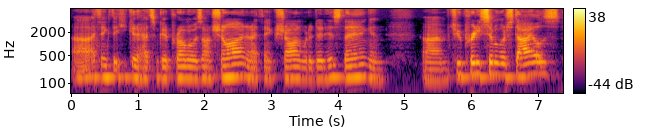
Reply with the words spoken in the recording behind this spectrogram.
uh, I think that he could have had some good promos on Shawn, and I think Shawn would have did his thing, and um, two pretty similar styles.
